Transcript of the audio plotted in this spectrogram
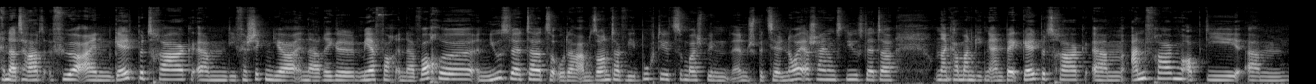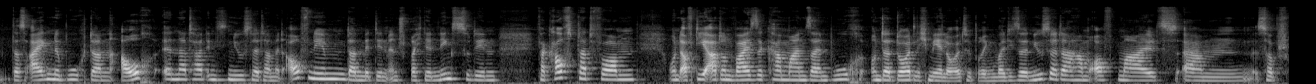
in der Tat für einen Geldbetrag, ähm, die verschicken ja in der Regel mehrfach in der Woche ein Newsletter zu, oder am Sonntag wie Buchdeals zum Beispiel einen, einen speziellen Neuerscheinungs-Newsletter. Und dann kann man gegen einen Be Geldbetrag ähm, anfragen, ob die ähm, das eigene Buch dann auch in der Tat in diesen Newsletter mit aufnehmen, dann mit den entsprechenden Links zu den Verkaufsplattformen. Und auf die Art und Weise kann man sein Buch unter deutlich mehr Leute bringen, weil diese Newsletter haben oftmals ähm, Subs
